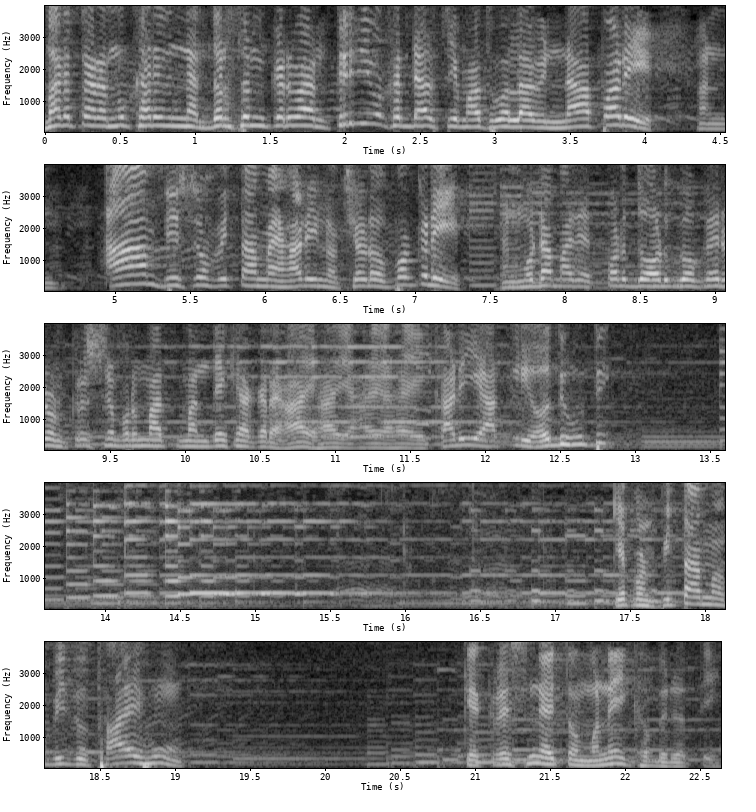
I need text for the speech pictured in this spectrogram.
મારે તારા મુખારવીના દર્શન કરવા. ત્રીજી વખત દાસીએ માથું હલાવી ના પાડી. અને આમ ભીષ્મ પિતામાં હાડીનો છેડો પકડી અને મોઢામાં પડદો અડગો કર્યો ને કૃષ્ણ પરમાત્માને દેખ્યા કરે, હાય હાય હાય હાય કાળી આટલી હદ હતી કે પણ પિતામાં બીજું થાય હું? કે કૃષ્ણે તો મને ખબર હતી.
